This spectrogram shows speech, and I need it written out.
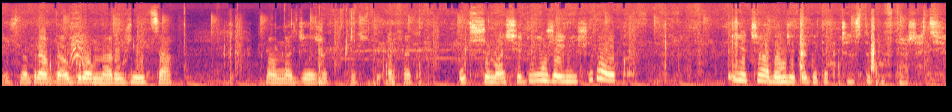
Jest naprawdę ogromna różnica. Mam nadzieję, że po prostu efekt utrzyma się dłużej niż rok i nie trzeba będzie tego tak często powtarzać.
